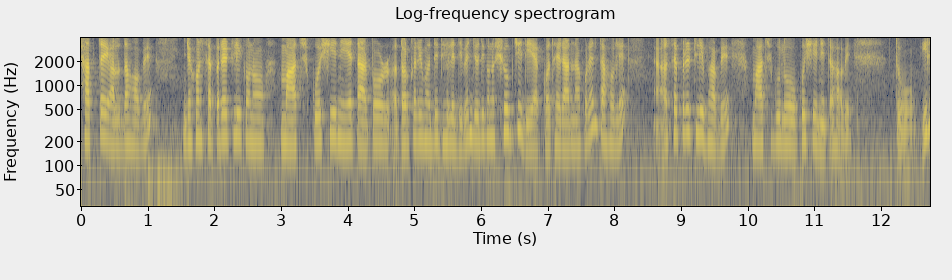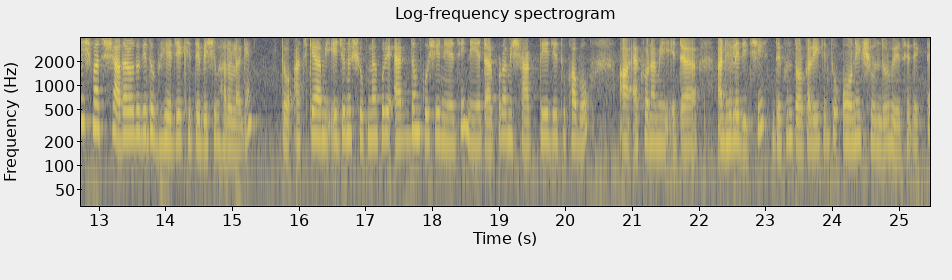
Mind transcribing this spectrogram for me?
স্বাদটাই আলাদা হবে। যখন সেপারেটলি কোনো মাছ কষিয়ে নিয়ে তারপর তরকারির মধ্যে ঢেলে দিবেন, যদি কোনো সবজি দিয়ে এক কথায় রান্না করেন তাহলে সেপারেটলিভাবে মাছগুলো কষিয়ে নিতে হবে। তো ইলিশ মাছ সাধারণত কিন্তু ভেজে খেতে বেশি ভালো লাগে। তো আজকে আমি এই জন্য শুকনা করে একদম কষিয়ে নিয়েছি। নিয়ে তারপর আমি শাক দিয়ে যেহেতু খাব এখন আমি এটা ঢেলে দিচ্ছি। দেখুন তরকারি কিন্তু অনেক সুন্দর হয়েছে দেখতে।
